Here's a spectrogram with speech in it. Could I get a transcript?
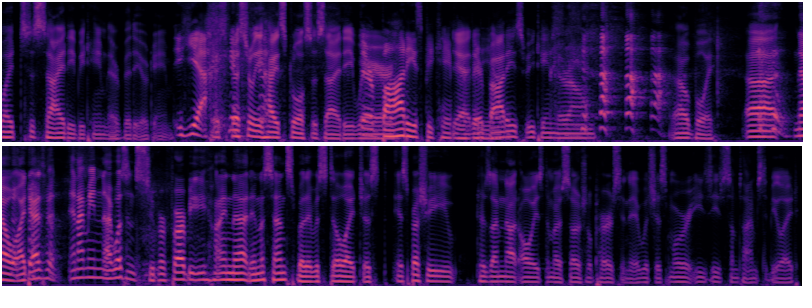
like society became their video game, Yeah. especially high school society where their bodies became Yeah, their, their bodies became their own. oh boy. Uh, no, I definitely, and I mean, I wasn't super far behind that in a sense, but it was still like just, especially because I'm not always the most social person. It was just more easy sometimes to be like,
